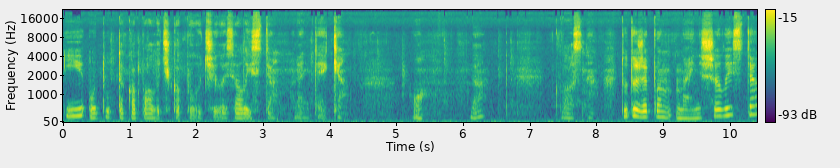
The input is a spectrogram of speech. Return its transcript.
І отут така паличка получилася листя. Гляньте, яке. О, да? класне. Тут уже поменше листя,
